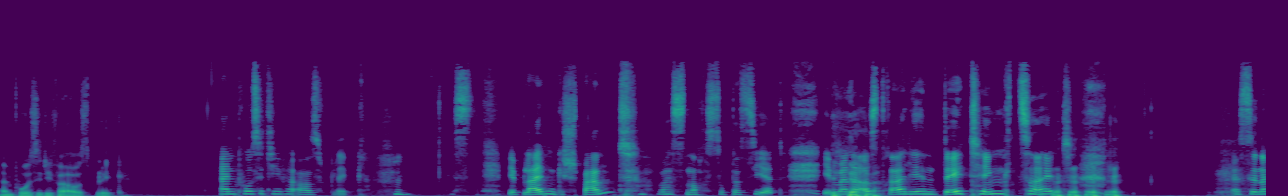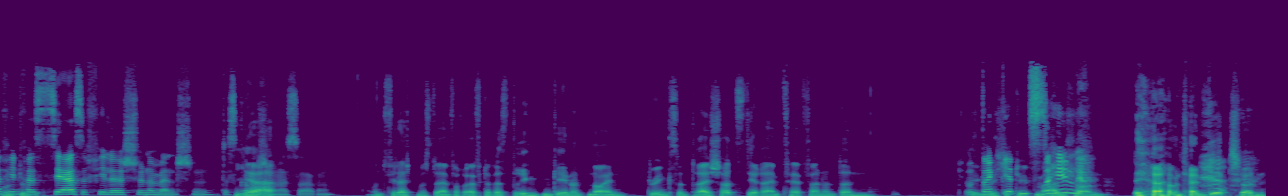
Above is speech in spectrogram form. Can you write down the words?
ein positiver Ausblick. Ein positiver Ausblick. Wir bleiben gespannt, was noch so passiert in meiner ja. Australien-Dating-Zeit. Es sind auf Und jeden Fall sehr, sehr viele schöne Menschen. Das kann ja. ich schon mal sagen. Und vielleicht musst du einfach öfter was trinken gehen und neun Drinks und drei Shots dir reinpfeffern und dann und irgendwelche dann Typen anschauen. Ja, und dann geht's schon.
